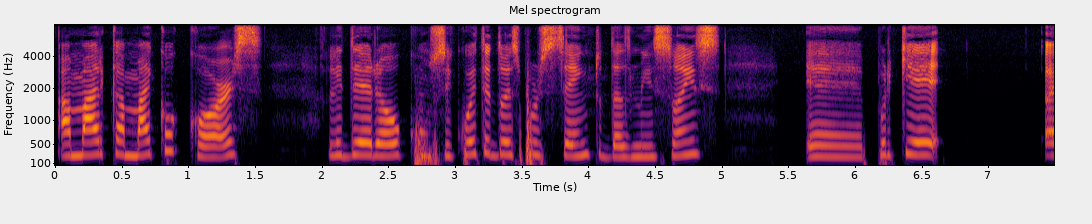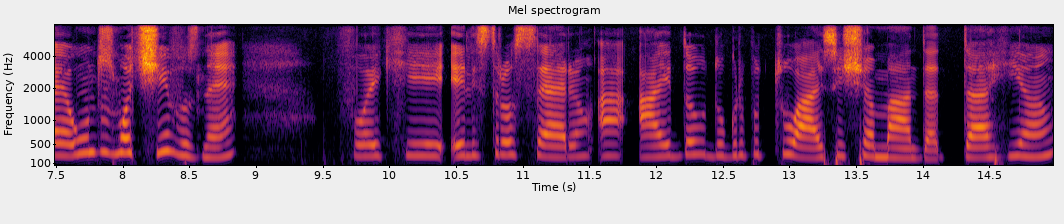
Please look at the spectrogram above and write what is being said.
A marca Michael Kors liderou com 52% das menções, é, porque é um dos motivos, né, foi que eles trouxeram a idol do grupo Twice chamada Dahyun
